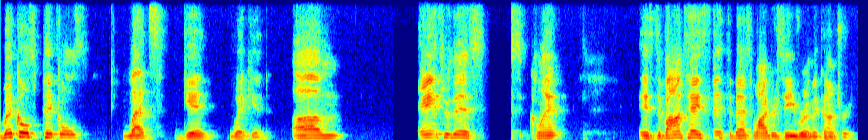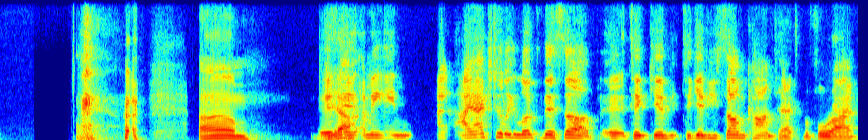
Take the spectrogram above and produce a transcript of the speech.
Wickles Pickles. Let's get wicked. Um, answer this Clint, is DeVonta Smith the best wide receiver in the country? um, yeah. It, I mean, I, actually looked this up uh, to give to give you some context before I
